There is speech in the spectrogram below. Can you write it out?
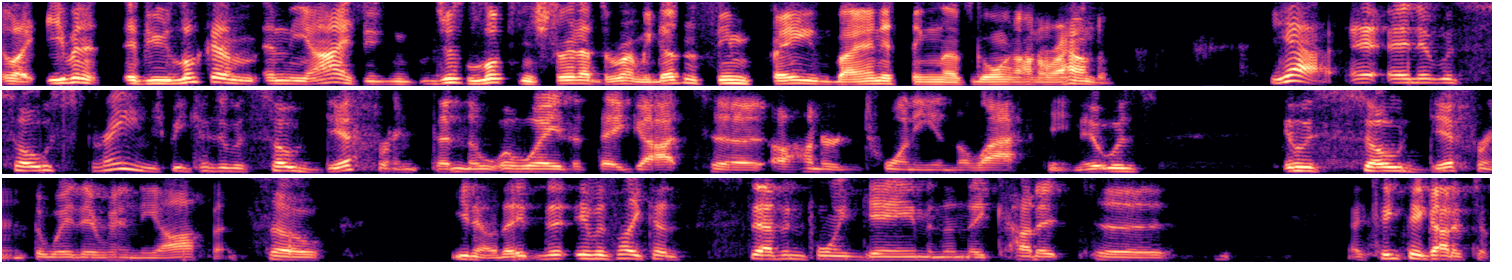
like, even if you look at him in the eyes, he's just looking straight at the rim. He doesn't seem fazed by anything that's going on around him. Yeah, and it was so strange because it was so different than the way that they got to 120 in the last game. It was it was so different the way they ran the offense. So, you know, they it was like a 7-point game and then they cut it to I think they got it to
